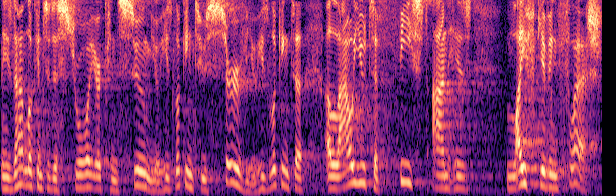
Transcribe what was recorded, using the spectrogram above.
And he's not looking to destroy or consume you. He's looking to serve you. He's looking to allow you to feast on his life giving flesh.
